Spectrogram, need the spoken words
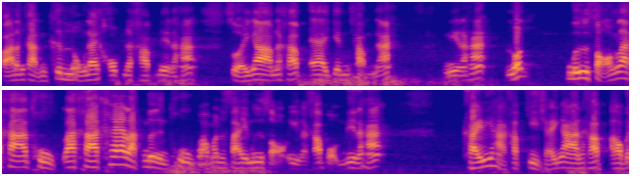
ฟ้าทั้งคันขึ้นลงได้ครบนะครับนี่นะฮะสวยงามนะครับแอร์เย็นฉ่ำนะนี่นะฮะรถมือสองราคาถูกราคาแค่หลักหมื่นถูกกว่ามอเตอร์ไซค์มือสองอีกนะครับผมนี่นะฮะ ใครที่หาขับขี่ใช้งานนะครับ เอาไป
